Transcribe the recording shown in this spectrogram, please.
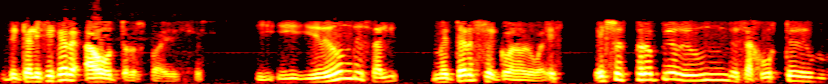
de calificar a otros países. ¿Y, de dónde salir? Meterse con Uruguay. eso es propio de un desajuste de un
